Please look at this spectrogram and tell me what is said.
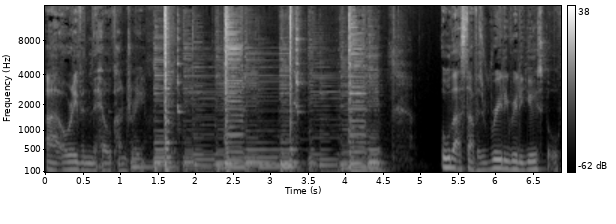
uh, or even the hill country. All that stuff is really, really useful.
